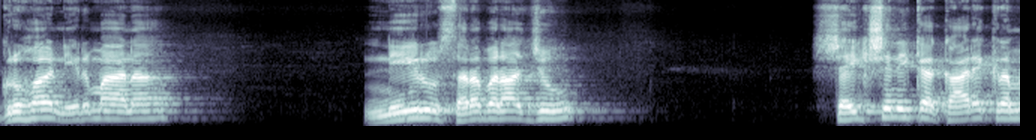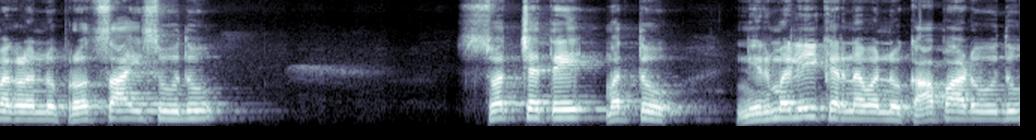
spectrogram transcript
ಗೃಹ ನಿರ್ಮಾಣ, ನೀರು ಸರಬರಾಜು ಶೈಕ್ಷಣಿಕ ಕಾರ್ಯಕ್ರಮಗಳನ್ನು ಪ್ರೋತ್ಸಾಹಿಸುವುದು ಸ್ವಚ್ಛತೆ ಮತ್ತು ನಿರ್ಮಲೀಕರಣವನ್ನು ಕಾಪಾಡುವುದು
